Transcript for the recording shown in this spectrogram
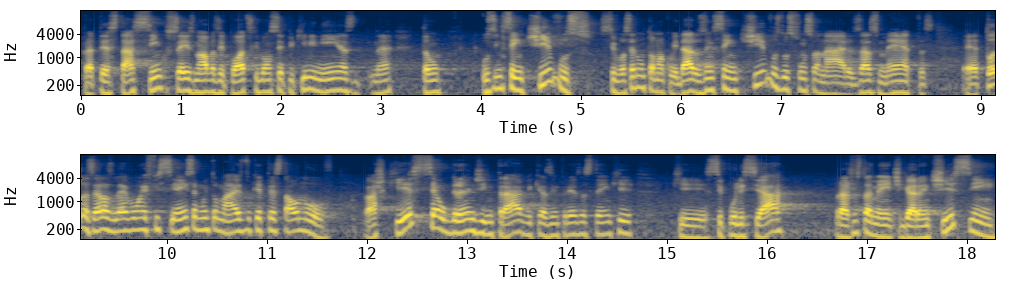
para testar cinco, seis novas hipóteses que vão ser pequenininhas, né? Então, os incentivos, se você não toma cuidado, os incentivos dos funcionários, as metas, é, todas elas levam a eficiência muito mais do que testar o novo. Eu acho que esse é o grande entrave que as empresas têm que, que se policiar para justamente garantir, sim,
